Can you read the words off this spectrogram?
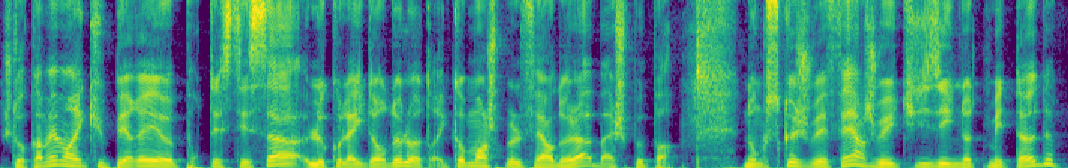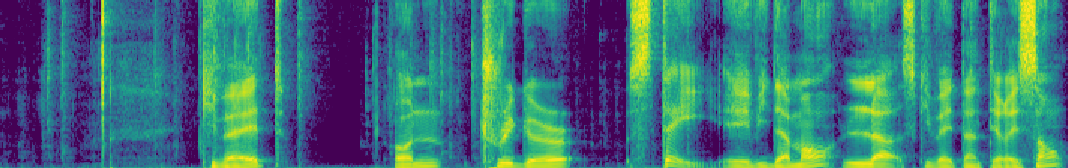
je dois quand même récupérer euh, pour tester ça le collider de l'autre. Et comment je peux le faire de là? Bah, je peux pas. Donc, ce que je vais faire, je vais utiliser une autre méthode qui va être on trigger stay. Et évidemment, là, ce qui va être intéressant,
